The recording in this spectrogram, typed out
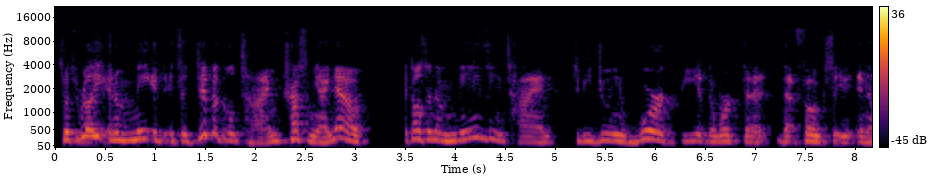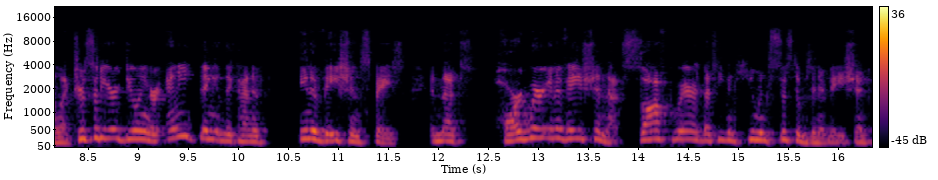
So it's really an amazing, it's a difficult time. Trust me, I know. It's also an amazing time to be doing work, be it the work that, that folks in electricity are doing or anything in the kind of innovation space. And that's hardware innovation, that's software, that's even human systems innovation.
